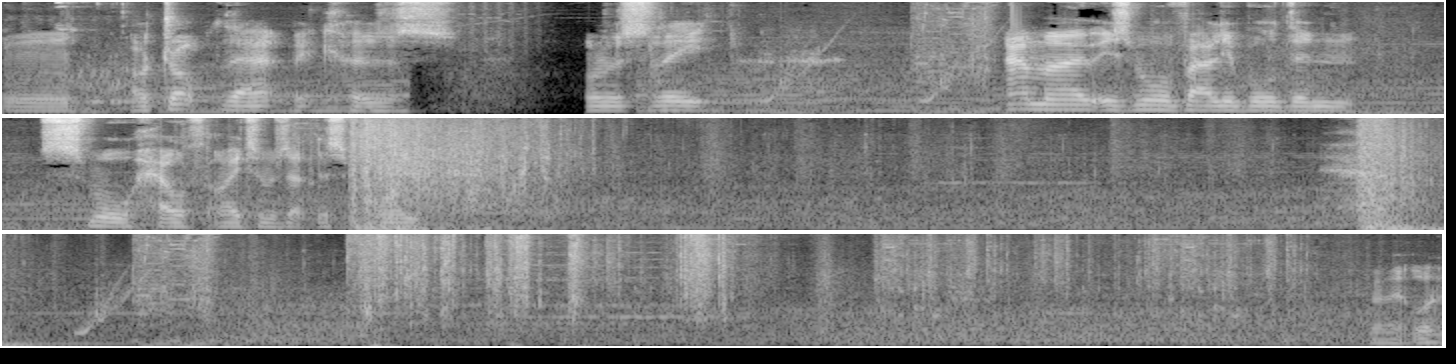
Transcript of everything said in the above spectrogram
Mm, I'll drop that because honestly ammo is more valuable than small health items at this point. Right, well.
